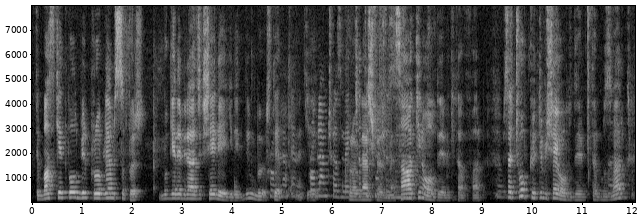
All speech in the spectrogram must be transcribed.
İşte basketbol bir problem sıfır. Bu gene birazcık şeyle ilgili değil mi? Bu işte Problem, evet. Problem çözmek, problem çatışma çözme. çözümü. Sakin ol diye bir kitap var. Mesela çok kötü bir şey oldu diye bir kitabımız var. çok güzel.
